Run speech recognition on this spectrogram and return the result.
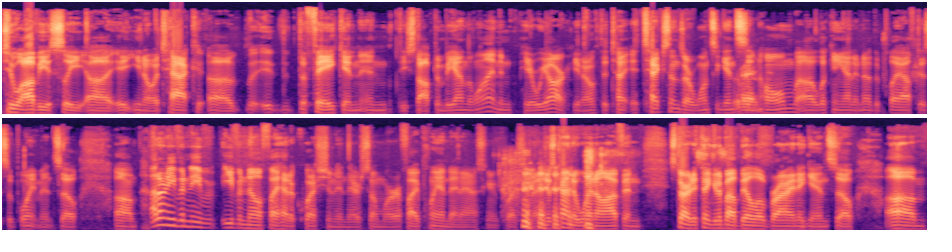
to obviously uh, you know attack uh, the fake and and he stopped him beyond the line and here we are. You know, the te- Texans are once again right. sitting home uh, looking at another playoff disappointment. So um, I don't even, even even know if I had a question in there somewhere. If I planned on asking a question, I just kind of went off and started thinking about Bill O'Brien again. So. Um,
